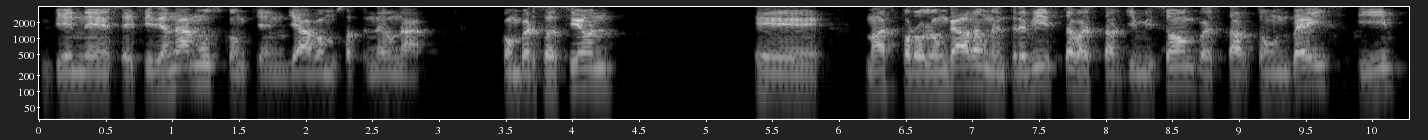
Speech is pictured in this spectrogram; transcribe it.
Viene Seifi Anamus, con quien ya vamos a tener una conversación más prolongada, una entrevista. Va a estar Jimmy Song, va a estar Tone Base y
